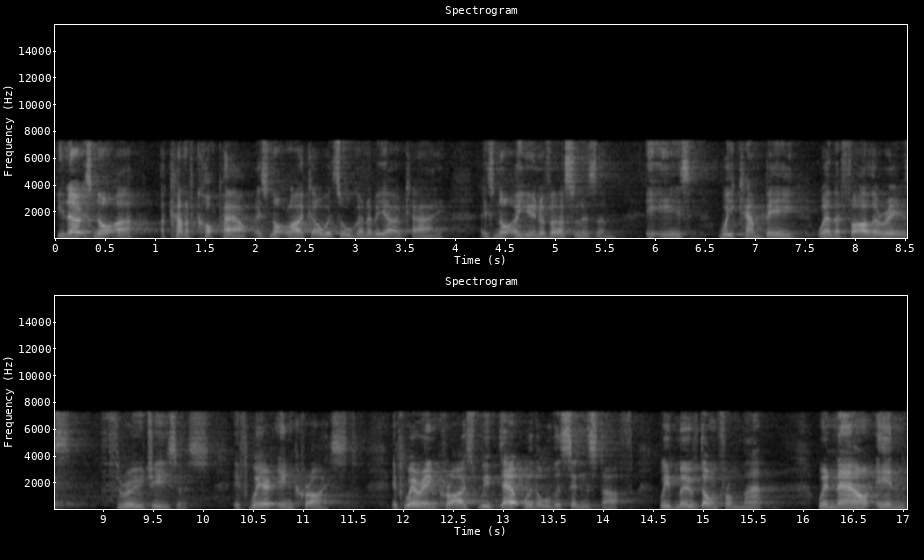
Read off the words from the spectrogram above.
You know, it's not a, a kind of cop out. It's not like, oh, it's all going to be okay. It's not a universalism. It is, we can be where the Father is through Jesus. If we're in Christ. If we're in Christ, we've dealt with all the sin stuff. We've moved on from that. We're now in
